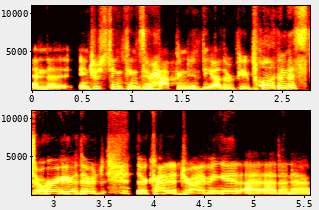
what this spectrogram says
and the interesting things are happening to the other people in the story, or they're they're kind of driving it. I, I don't know.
